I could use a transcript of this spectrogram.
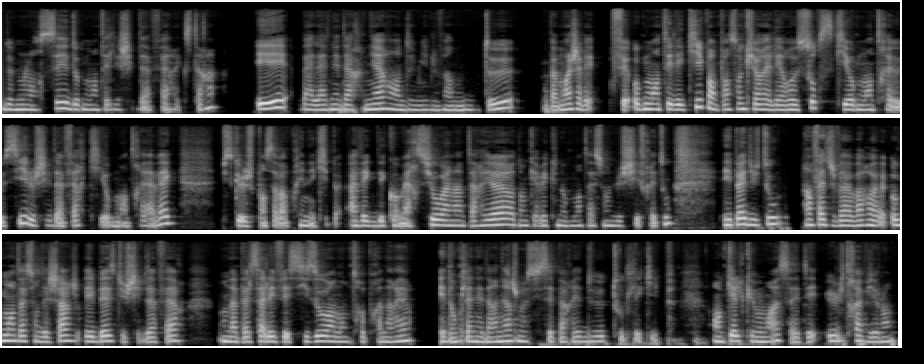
de me lancer, d'augmenter les chiffres d'affaires, etc. Et bah, l'année dernière, en 2022, bah, moi, j'avais fait augmenter l'équipe en pensant qu'il y aurait les ressources qui augmenteraient aussi, le chiffre d'affaires qui augmenterait avec, puisque je pense avoir pris une équipe avec des commerciaux à l'intérieur, donc avec une augmentation du chiffre et tout. Et pas du tout. En fait, je vais avoir euh, augmentation des charges et baisse du chiffre d'affaires. On appelle ça l'effet ciseau en entrepreneuriat. Et donc l'année dernière, je me suis séparée de toute l'équipe. En quelques mois, ça a été ultra violent.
